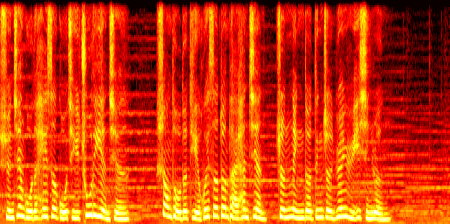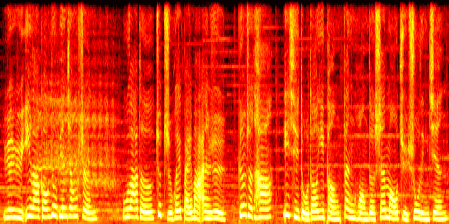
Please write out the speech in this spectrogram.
玄剑国的黑色国旗矗立眼前，上头的铁灰色盾牌和剑狰狞地盯着渊羽一行人。渊羽一拉高右边缰绳，乌拉德就指挥白马暗日跟着他一起躲到一旁泛黄的山毛榉树林间。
